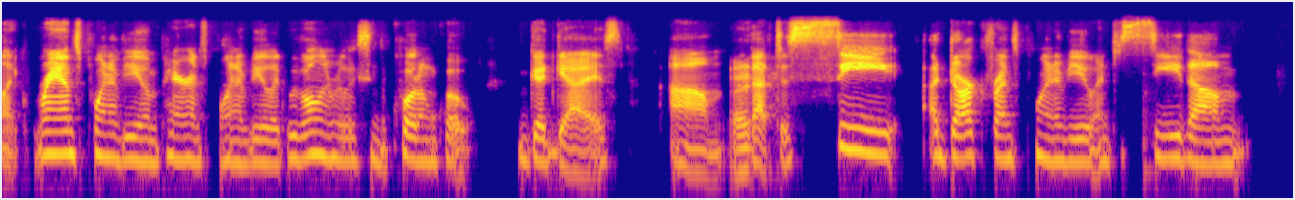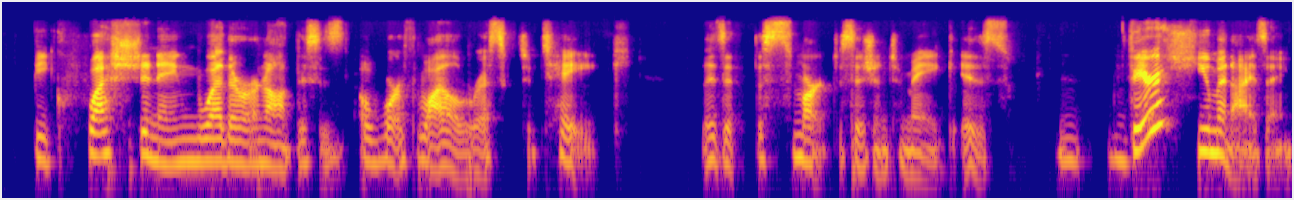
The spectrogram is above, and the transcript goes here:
like rand's point of view and Perrin's point of view like we've only really seen the quote unquote good guys um Right. that to see a dark friend's point of view and to see them be questioning whether or not this is a worthwhile risk to take is it the smart decision to make is very humanizing.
